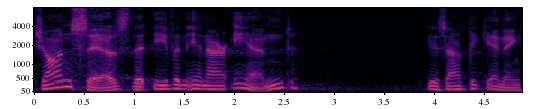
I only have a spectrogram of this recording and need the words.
John says that even in our end is our beginning.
